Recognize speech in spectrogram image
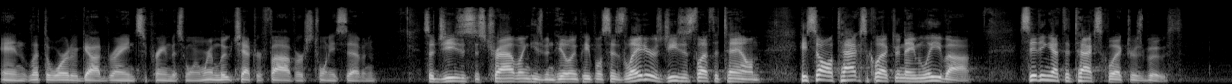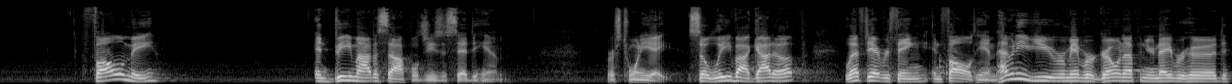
and let the word of God reign supreme this morning. We're in Luke chapter 5, verse 27. So Jesus is traveling. He's been healing people. It says, Later, as Jesus left the town, he saw a tax collector named Levi sitting at the tax collector's booth. Follow me and be my disciple, Jesus said to him. Verse 28. So Levi got up, left everything and followed him. How many of you remember growing up in your neighborhood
